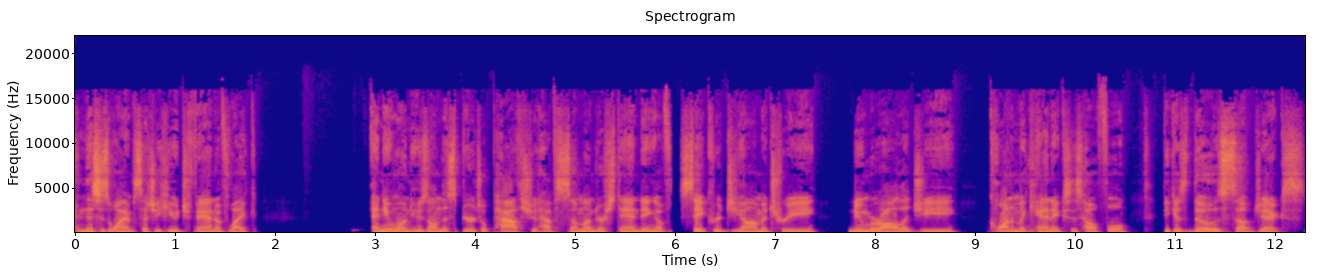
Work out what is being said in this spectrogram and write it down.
And this is why I'm such a huge fan of like anyone who's on the spiritual path should have some understanding of sacred geometry, numerology, quantum mechanics is helpful because those subjects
